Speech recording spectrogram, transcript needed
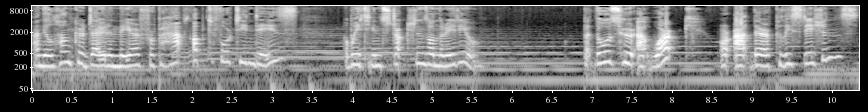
and they'll hunker down in there for perhaps up to 14 days, awaiting instructions on the radio. But those who are at work or at their police stations,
